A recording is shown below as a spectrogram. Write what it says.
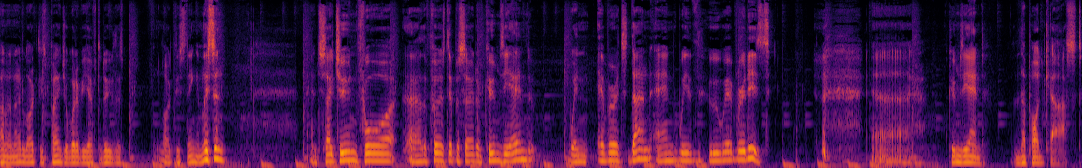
I don't know, like this page or whatever you have to do, this, like this thing and listen. And stay tuned for uh, the first episode of Coombsy and whenever it's done and with whoever it is. uh, Coombsy and the podcast.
